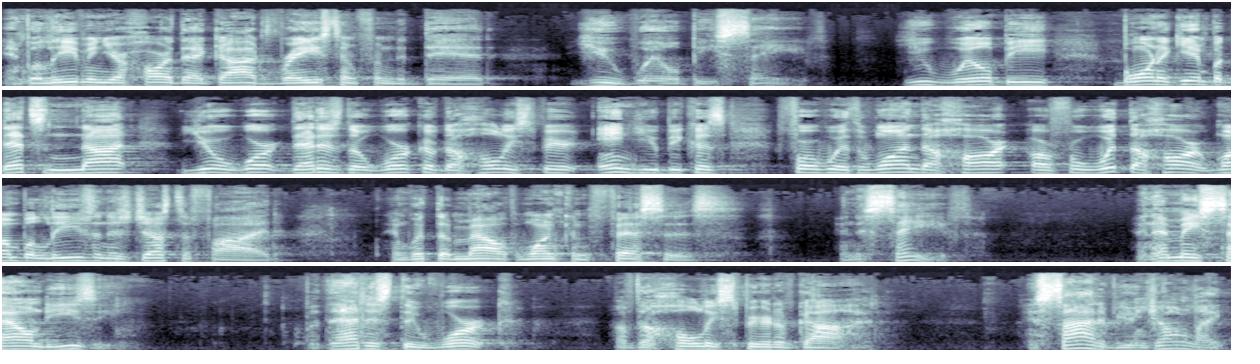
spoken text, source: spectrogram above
and believe in your heart that God raised him from the dead, you will be saved. You will be born again, but that's not your work. That is the work of the Holy Spirit in you because for with one, the heart, or for with the heart, one believes and is justified, and with the mouth one confesses and is saved. And that may sound easy, but that is the work of the Holy Spirit of God inside of you. And y'all like,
